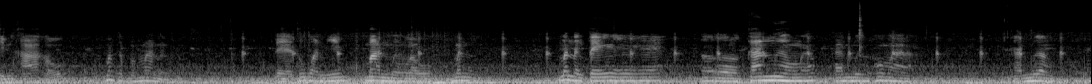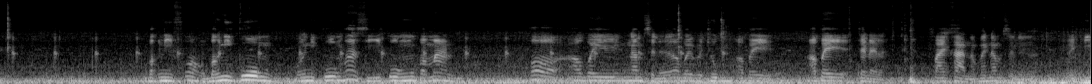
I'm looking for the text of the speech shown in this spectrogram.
สินค้าเขามันก็ประมาณนั้นแต่ทุกวันนี้บ้านเมืองเรา มันมันตั้งแต่การเมืองนะครับ การเมืองเข้ามา การเมือง บักนีฟ้อง บักนีโกง บักนีโกงภาษีโกงประมาณพ่อเอาไปนำเสนอเอาไปประชุมเอาไป เอาไปจะไหนล่ะฝ่ายค้านเอาไปนำเสนอไปตี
